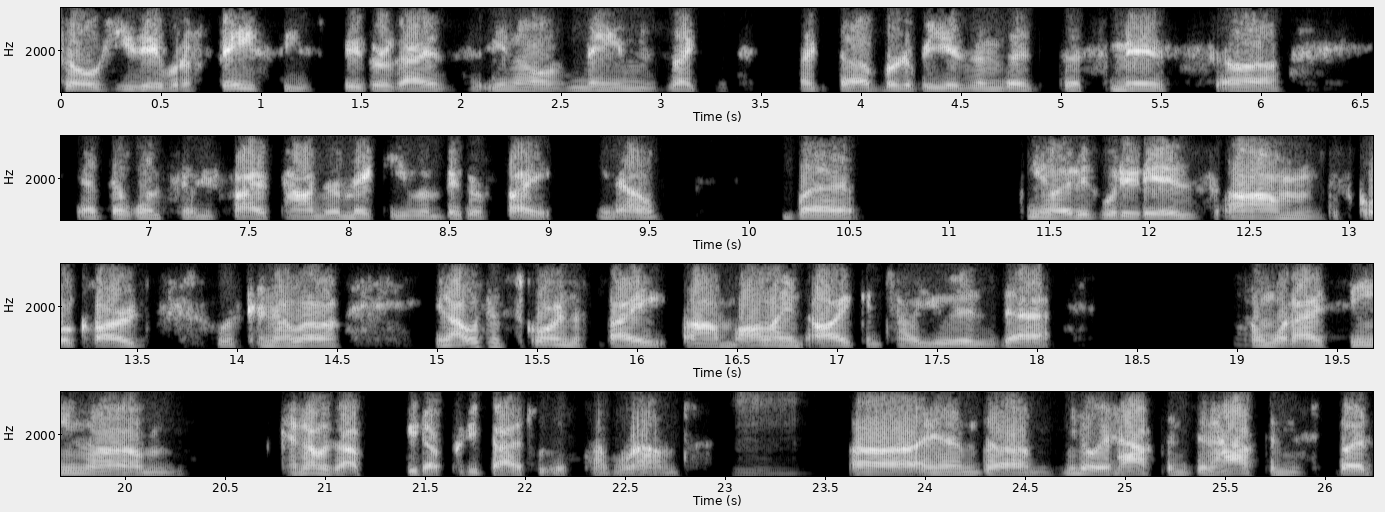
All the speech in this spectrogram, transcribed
so he's able to face these bigger guys, you know, names like like the Beterbievs and the, the Smiths, uh, at the 175 pounder, make an even bigger fight, you know. But you know, it is what it is. Um, the scorecards with Canelo, you know, I wasn't scoring the fight. Um, all I all I can tell you is that from what I've seen, um, Canelo got beat up pretty badly this time around. Mm. Uh, and um, you know, it happens. It happens. But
